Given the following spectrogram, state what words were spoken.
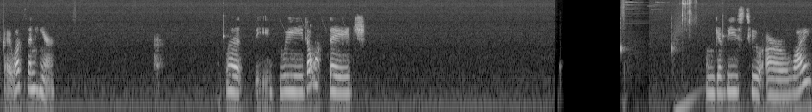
Okay, what's in here? Let's see. We don't want sage. We'll give these to our wife.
